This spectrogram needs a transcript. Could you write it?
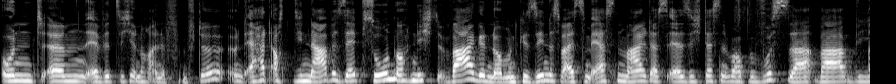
und ähm, er wird sicher noch eine fünfte. Und er hat auch die Narbe selbst so noch nicht wahrgenommen und gesehen. Das war jetzt zum ersten Mal, dass er sich dessen überhaupt bewusst sah, war, wie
